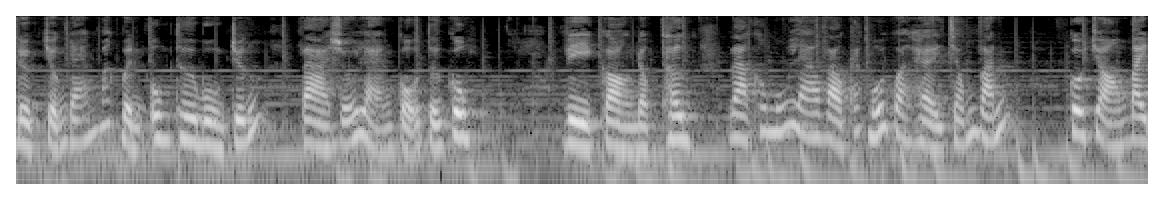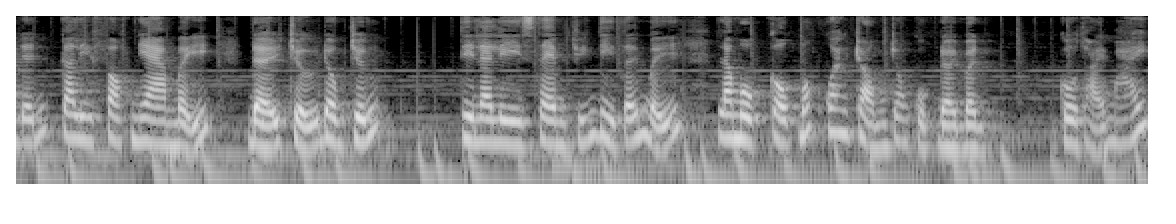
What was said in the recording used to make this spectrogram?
được chẩn đoán mắc bệnh ung thư buồng trứng và rối loạn cổ tử cung. Vì còn độc thân và không muốn lao vào các mối quan hệ chóng vánh, cô chọn bay đến California, Mỹ để trữ đông trứng. Tina Lee xem chuyến đi tới Mỹ là một cột mốc quan trọng trong cuộc đời mình. Cô thoải mái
